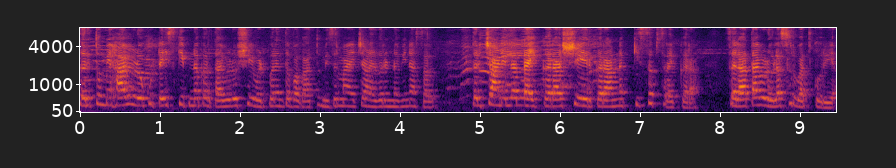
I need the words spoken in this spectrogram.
तर तुम्ही हा व्हिडिओ कुठेही स्किप न करता व्हिडिओ शेवटपर्यंत बघा. तुम्ही जर माझ्या चॅनलवर नवीन असाल तर चॅनलला लाईक करा शेअर करा नक्की सबस्क्राईब करा. चला आता व्हिडिओला सुरुवात करूया.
